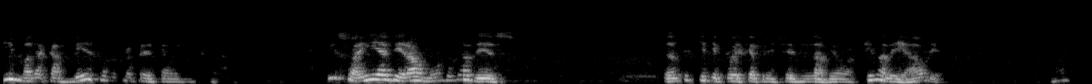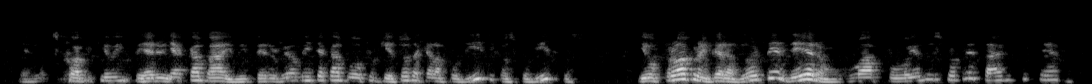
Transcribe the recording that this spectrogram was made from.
cima da cabeça do proprietário do escravo. Isso aí ia virar o mundo do avesso. Tanto que depois que a princesa Isabel assina a Lei Áurea, né, ela descobre que o império ia acabar, e o império realmente acabou, porque toda aquela política, os políticos e o próprio imperador perderam o apoio dos proprietários de terras.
